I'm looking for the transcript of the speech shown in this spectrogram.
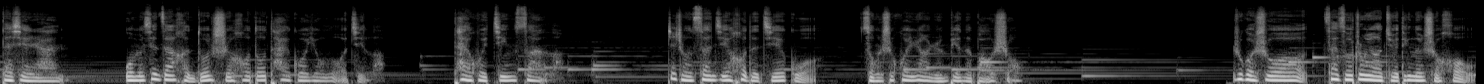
但显然，我们现在很多时候都太过有逻辑了，太会精算了。这种算计后的结果，总是会让人变得保守。如果说在做重要决定的时候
